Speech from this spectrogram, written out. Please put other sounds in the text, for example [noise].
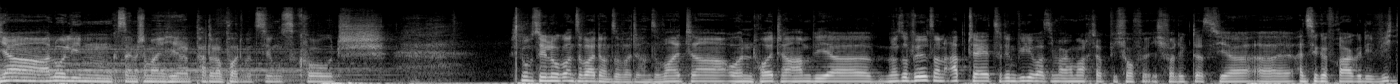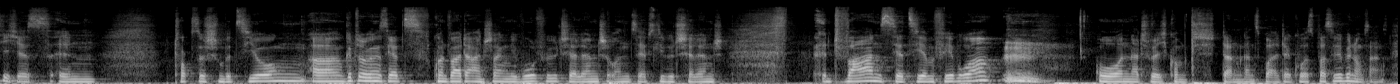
Ja, hallo ihr Lieben, Christian Schimmer hier, Paartherapeut, Beziehungscoach, Psychologe und so weiter und so weiter und so weiter. Und heute haben wir, wenn man so will, so ein Update zu dem Video, was ich mal gemacht habe. Ich hoffe, ich verlinke das hier. Äh, einzige Frage, die wichtig ist in toxischen Beziehungen. Äh, gibt übrigens jetzt, könnt weiter einsteigen, die Wohlfühl-Challenge und Selbstliebe-Challenge Advanced jetzt hier im Februar. Und natürlich kommt dann ganz bald der Kurs Passive Bindungsangst.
